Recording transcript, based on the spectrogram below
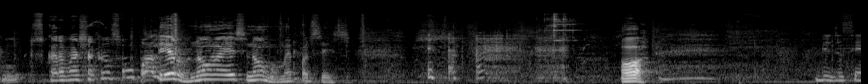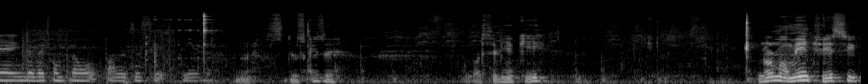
Putz, Os caras vão achar que eu sou um paleiro. Não, não é esse não, amor, mas pode ser esse. Ó, Bidu, você ainda vai comprar um opala, eu tenho certeza. se Deus quiser. Agora você vem aqui. Normalmente esse,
